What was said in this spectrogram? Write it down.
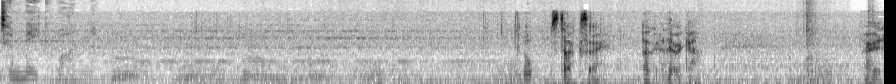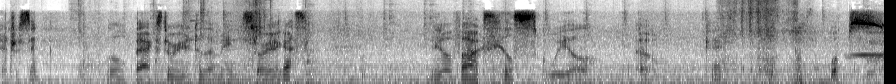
to make one. Oh, stuck, sorry. Okay, there we go. Alright, interesting. little backstory into the main story, I guess. Neo Vox, he'll squeal. Oh, okay. Whoops.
